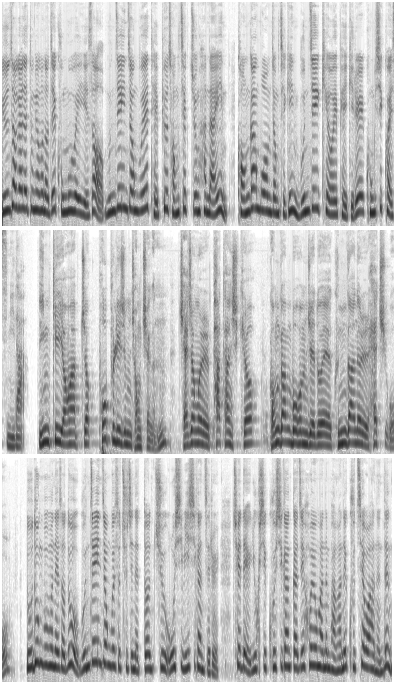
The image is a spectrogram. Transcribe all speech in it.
윤석열 대통령은 어제 국무회의에서 문재인 정부의 대표 정책 중 하나인 건강보험 정책인 문재인 케어의 배기를 공식화했습니다. 인기 영합적 포퓰리즘 정책은 재정을 파탄시켜 건강보험제도의 근간을 해치고 노동 부문에서도 문재인 정부에서 추진했던 주 52시간제를 최대 69시간까지 허용하는 방안을 구체화하는 등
